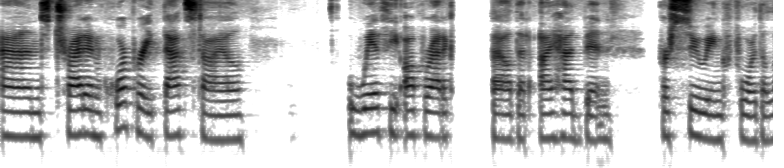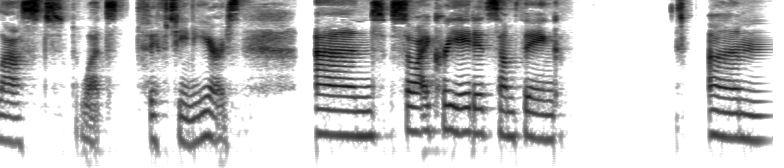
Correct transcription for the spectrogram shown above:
and try to incorporate that style with the operatic style that I had been pursuing for the last, what, 15 years. And so I created something um,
